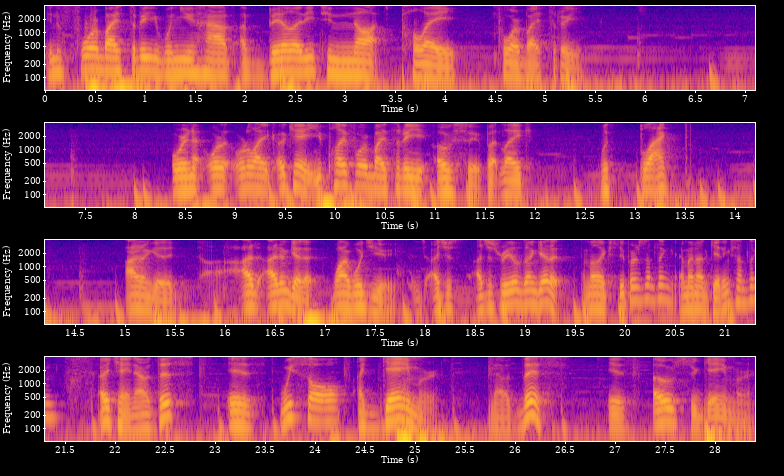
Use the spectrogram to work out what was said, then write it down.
in 4x3 when you have ability to not play 4 by 3 or, in, or or like okay you play 4 by 3 osu but like with black i don't get it. I, I don't get it. Why would you? I just i just really don't get it. Am i like stupid or something? Am i not getting something? Okay now this is we saw a gamer. Now this is osu gamer.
